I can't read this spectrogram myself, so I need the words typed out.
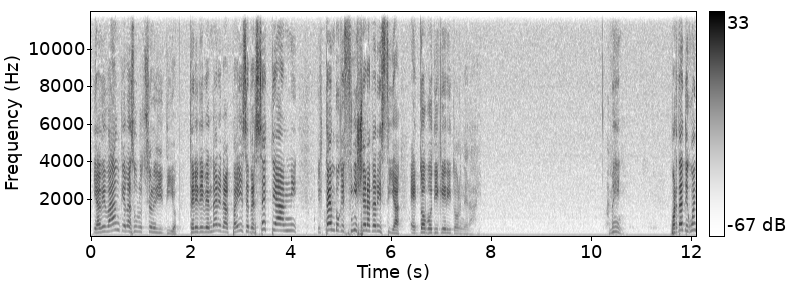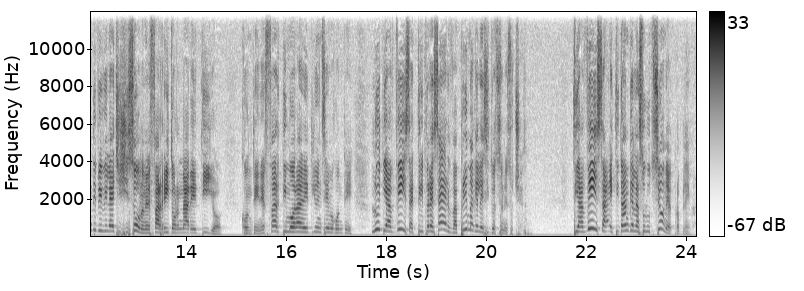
e aveva anche la soluzione di Dio. Te ne devi andare dal paese per sette anni, il tempo che finisce la carestia e dopodiché ritornerai. Amen. Guardate quanti privilegi ci sono nel far ritornare Dio con te, nel far dimorare Dio insieme con te. Lui ti avvisa e ti preserva prima che le situazioni succedano. Ti avvisa e ti dà anche la soluzione al problema.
